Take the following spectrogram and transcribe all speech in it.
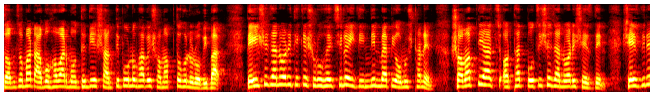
জমজমাট আবহাওয়ার মধ্যে দিয়ে শান্তিপূর্ণভাবে সমাপ্ত হল রবিবার। তেইশে জানুয়ারি থেকে শুরু হয়েছিল এই তিন দিনব্যাপী অনুষ্ঠানের সমাপ্তি আজ, অর্থাৎ পঁচিশে জানুয়ারি শেষ দিন। শেষ দিনে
